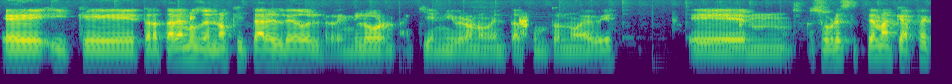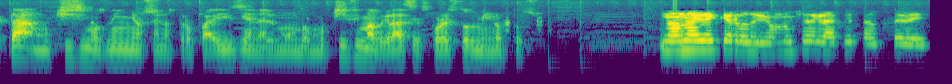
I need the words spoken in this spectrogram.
eh, y que trataremos de no quitar el dedo del renglón aquí en Libro 90.9 eh, sobre este tema que afecta a muchísimos niños en nuestro país y en el mundo. Muchísimas gracias por estos minutos. No, no hay de qué, Rodrigo. Muchas gracias a ustedes.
